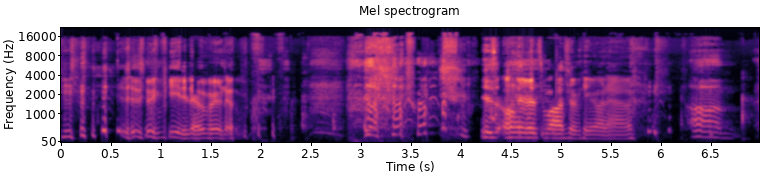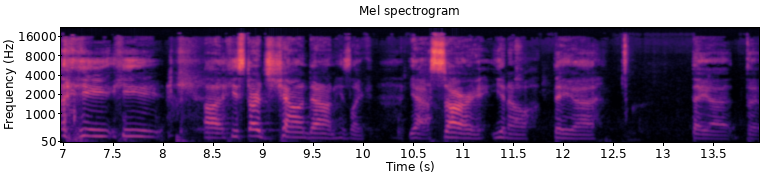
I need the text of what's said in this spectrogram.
Just repeat it over and over. His only response from here on out. um, he he uh, he starts chowing down. He's like, "Yeah, sorry, you know they uh they uh the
